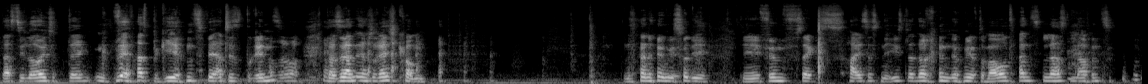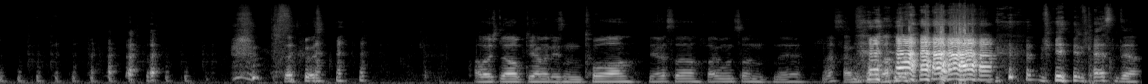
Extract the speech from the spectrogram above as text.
dass die Leute denken, wer was Begehrenswertes drin, so. dass sie dann erst recht kommen. Und dann irgendwie so die, die fünf, sechs heißesten Isländerinnen irgendwie auf der Mauer tanzen lassen ab und zu. Sehr gut. Aber ich glaube, die haben ja diesen Tor, wie heißt er? Raimundson? Nee, Was? Wie, wie heißt denn der?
